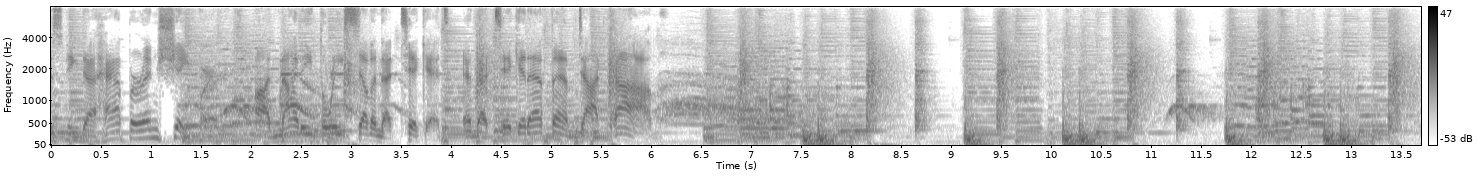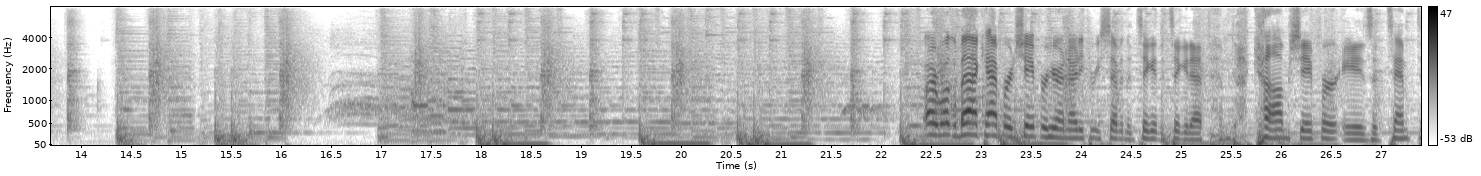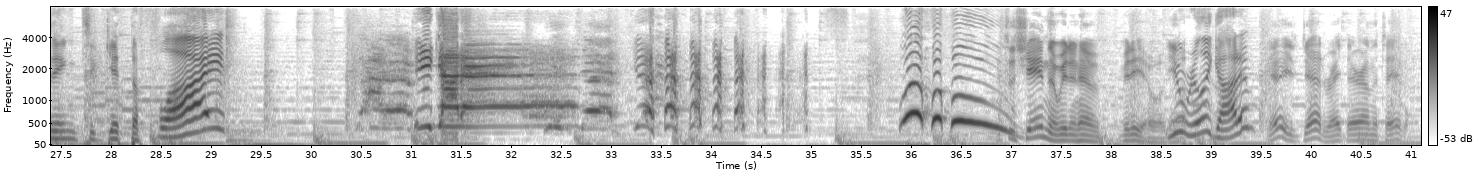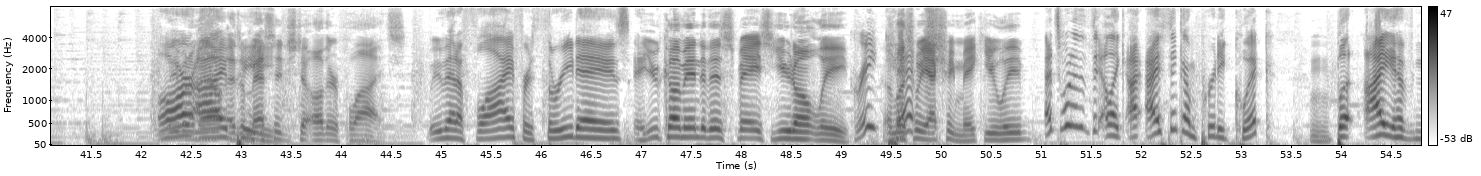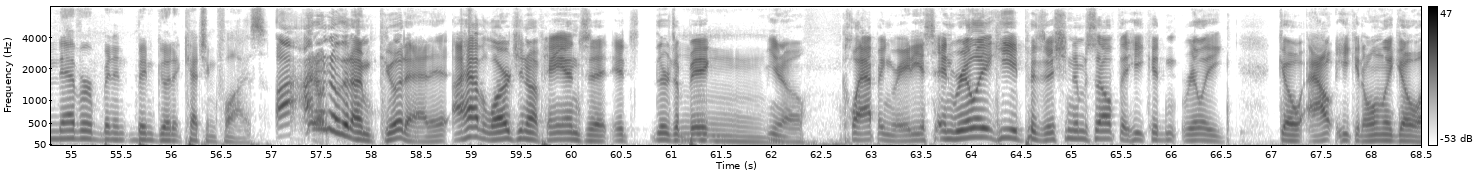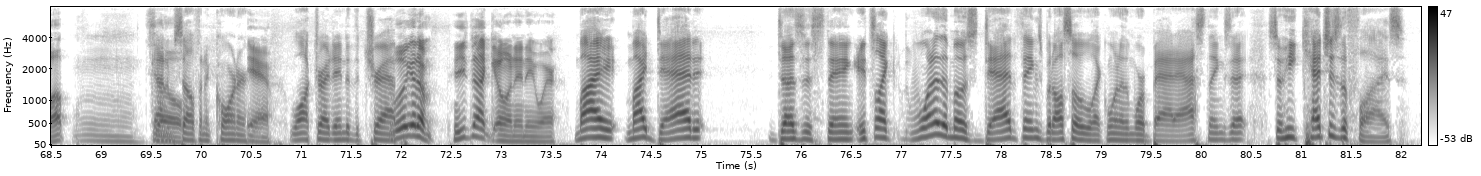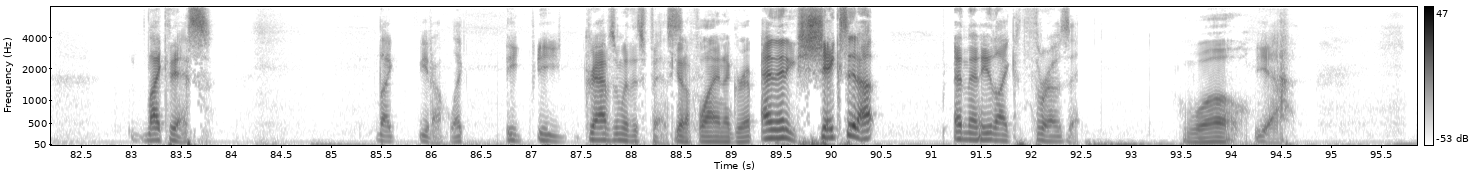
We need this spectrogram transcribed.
Listening to Happer and Schaefer on 93.7 The Ticket and theticketfm.com. All right, welcome back. Happer and Schaefer here on 93.7 The Ticket, theticketfm.com. Schaefer is attempting to get the fly. Got him! He got it! Yes! Woo-hoo-hoo! It's a shame that we didn't have video. Of You that. really got him? Yeah, he's dead right there on the table. Leaving it As a message to other flies. We've had a fly for three days. If you come into this space, you don't leave. Great Unless we actually make you leave. That's one of the things. Like, I, I think I'm pretty quick, Mm-hmm. but I have never been been good at catching flies. I, I don't know that I'm good at it. I have large enough hands that it's there's a big, Mm. you know, clapping radius. And really, he had positioned himself that he couldn't really go out. He could only go up. Got So, himself in a corner. Yeah. Walked right into the trap. Look at him. He's not going anywhere. my my dad does this thing. It's like one of the most dad things, but also like one of the more badass things that. So he catches the flies like this, like you know, like he he grabs him with his fist, Got a fly in a grip. and then he shakes it up, and then he like throws it. Whoa. Yeah,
